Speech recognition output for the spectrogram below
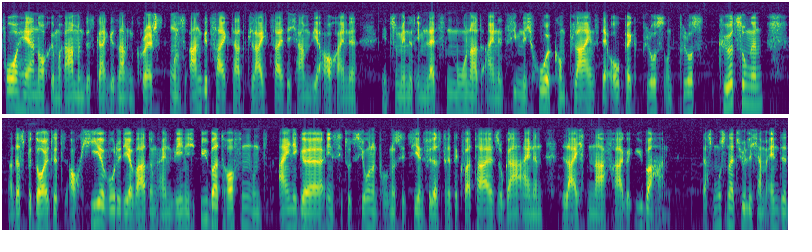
vorher noch im Rahmen des gesamten Crashs uns angezeigt hat. Gleichzeitig haben wir auch eine, zumindest im letzten Monat, eine ziemlich hohe Compliance der OPEC Plus und Plus Kürzungen. Das bedeutet, auch hier wurde die Erwartung ein wenig übertroffen und einige Institutionen prognostizieren für das dritte Quartal sogar einen leichten Nachfrageüberhang. Das muss natürlich am Ende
